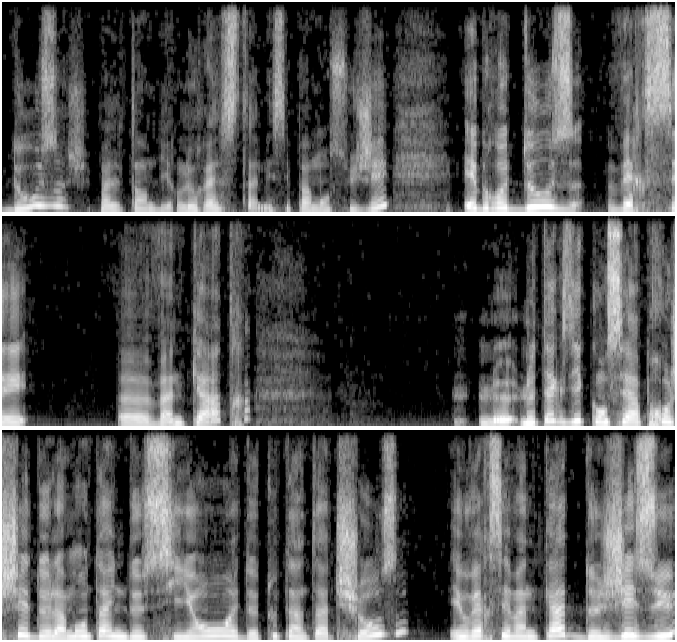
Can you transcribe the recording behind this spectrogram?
12, je n'ai pas le temps de lire le reste, mais ce n'est pas mon sujet. Hébreu 12, verset 24. Euh, le, le texte dit qu'on s'est approché de la montagne de Sion et de tout un tas de choses et au verset 24 de Jésus,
